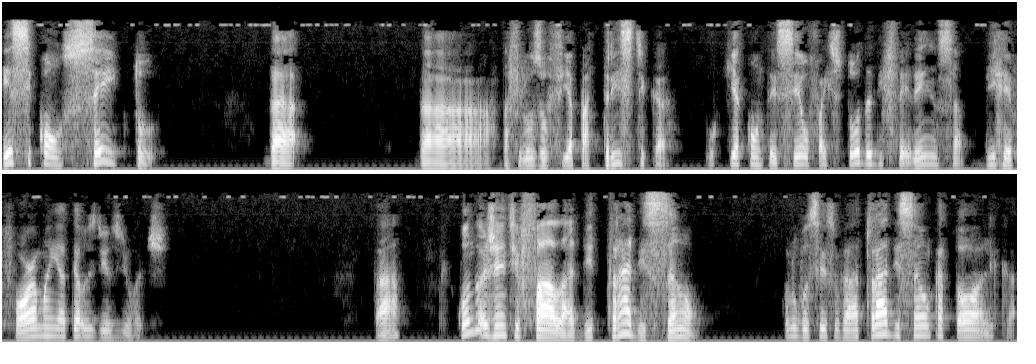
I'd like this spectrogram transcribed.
Esse conceito da da, da filosofia patrística, o que aconteceu faz toda a diferença de reforma e até os dias de hoje. Tá? Quando a gente fala de tradição, quando vocês falam a tradição católica,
